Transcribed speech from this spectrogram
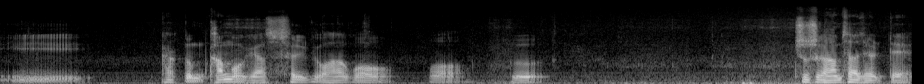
이 가끔 감옥에 가서 설교하고 뭐그 주수감사절 때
